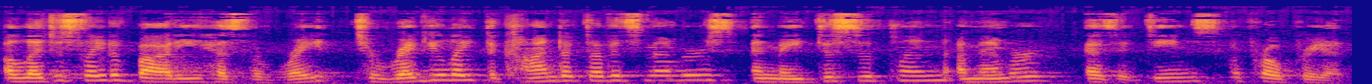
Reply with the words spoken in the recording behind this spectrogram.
a legislative body has the right to regulate the conduct of its members and may discipline a member as it deems appropriate.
